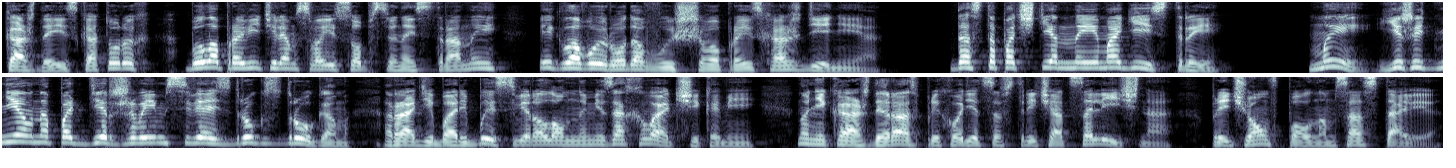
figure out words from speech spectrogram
каждая из которых была правителем своей собственной страны и главой рода высшего происхождения. «Достопочтенные магистры!» Мы ежедневно поддерживаем связь друг с другом ради борьбы с вероломными захватчиками, но не каждый раз приходится встречаться лично, причем в полном составе.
